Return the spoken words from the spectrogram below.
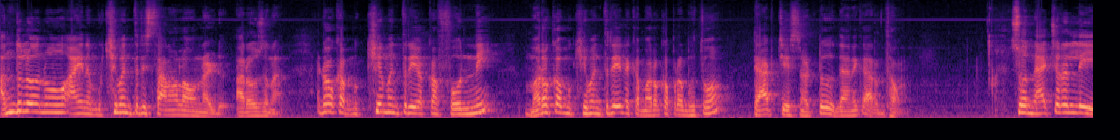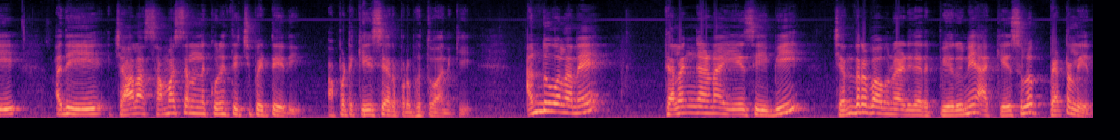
అందులోనూ ఆయన ముఖ్యమంత్రి స్థానంలో ఉన్నాడు ఆ రోజున. అంటే ఒక ముఖ్యమంత్రి యొక్క ఫోన్ని మరొక ముఖ్యమంత్రి లేక మరొక ప్రభుత్వం ట్యాప్ చేసినట్టు దానికి అర్థం. సో న్యాచురల్లీ అది చాలా సమస్యలను కొని తెచ్చిపెట్టేది అప్పటి కేసీఆర్ ప్రభుత్వానికి. అందువలనే తెలంగాణ ఏసీబీ చంద్రబాబు నాయుడు గారి పేరుని ఆ కేసులో పెట్టలేదు.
